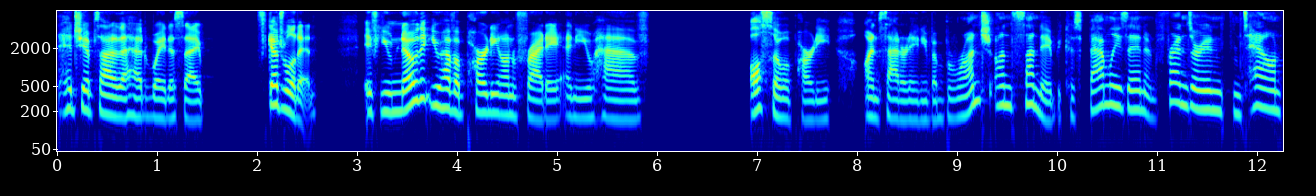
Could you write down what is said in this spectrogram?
hit you upside of the head way to say schedule it in. If you know that you have a party on Friday and you have also a party on Saturday and you have a brunch on Sunday because family's in and friends are in from town,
